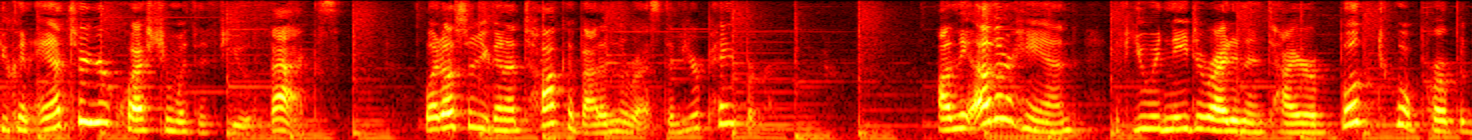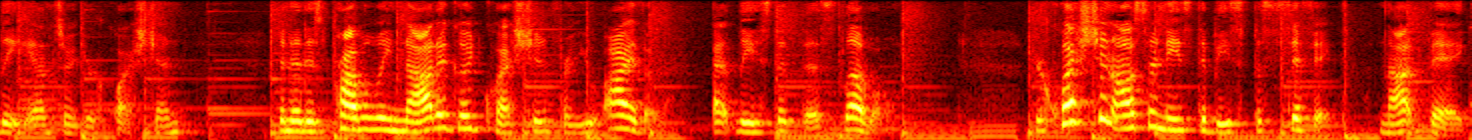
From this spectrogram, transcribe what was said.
You can answer your question with a few facts. What else are you going to talk about in the rest of your paper? On the other hand, if you would need to write an entire book to appropriately answer your question, then it is probably not a good question for you either, at least at this level. Your question also needs to be specific, not vague.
